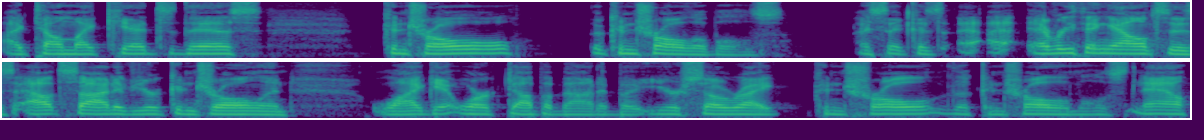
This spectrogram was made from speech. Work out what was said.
I tell my kids this: control the controllables. I say because uh, uh, everything else is outside of your control, and why get worked up about it? But you're so right. Control the controllables. Now,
